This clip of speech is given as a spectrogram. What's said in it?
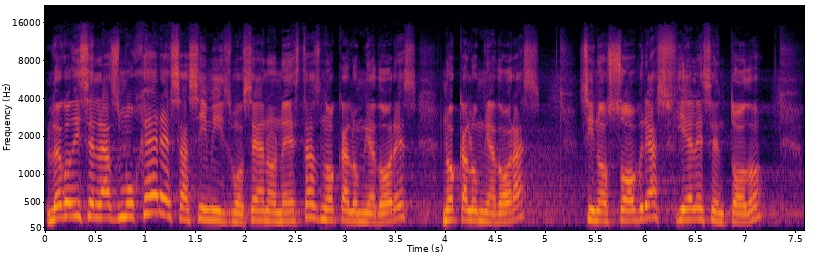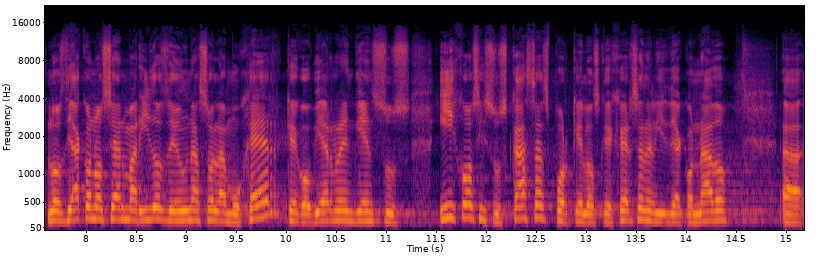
Luego dice, las mujeres asimismo sean honestas, no calumniadores, no calumniadoras, sino sobrias, fieles en todo. Los diáconos sean maridos de una sola mujer, que gobiernen bien sus hijos y sus casas, porque los que ejercen el diaconado ah,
